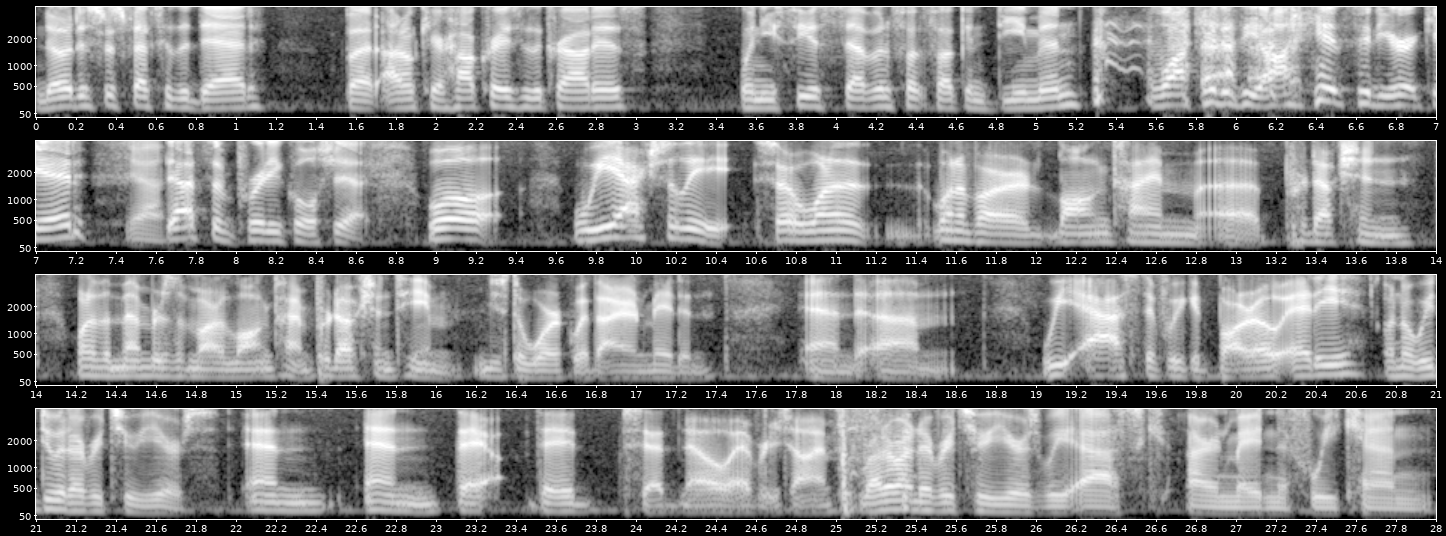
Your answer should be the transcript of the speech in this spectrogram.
No disrespect to the dead, but I don't care how crazy the crowd is. When you see a seven foot fucking demon walk into the audience and you're a kid, Yeah. that's some pretty cool shit. Well, We actually, so one of the, one of our longtime uh, production, one of the members of our longtime production team used to work with Iron Maiden, and um, we asked if we could borrow Eddie, Oh no, we do it every two years. and and they they said no every time. Right around every two years, we ask Iron Maiden if we can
